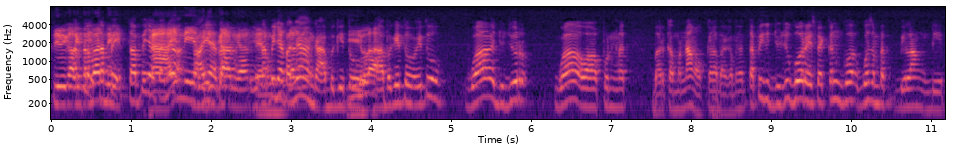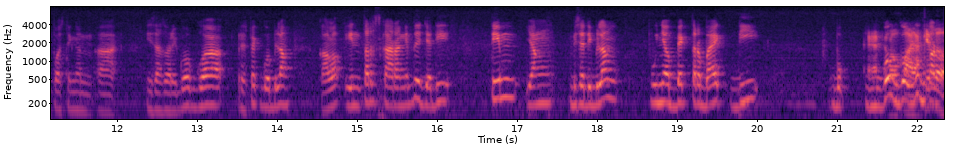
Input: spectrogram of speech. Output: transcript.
Tiga kali terbat tapi, nih. tapi nah nyatanya ini yang ah, iya, kan Yang tapi nyatanya nggak begitu nggak begitu. Itu gua jujur gua walaupun ngeliat Barca menang oke lah Barca menang tapi jujur gua respect kan gua gua sempat bilang di postingan uh, instastory gua gua respect gua bilang kalau Inter sekarang itu jadi tim yang bisa dibilang punya back terbaik di buk Eh, gua yakin bukan,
